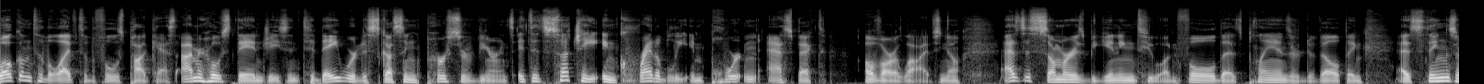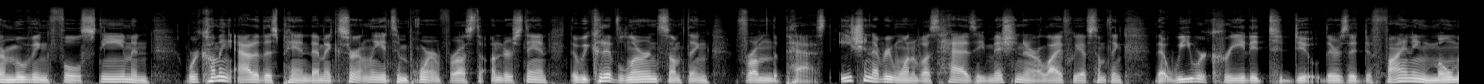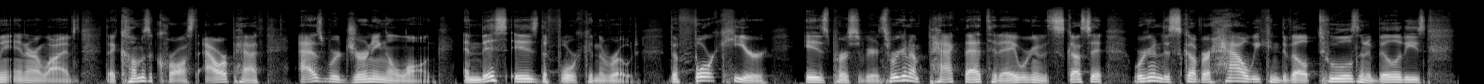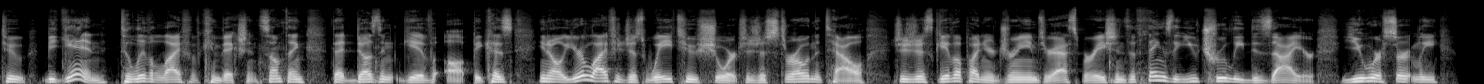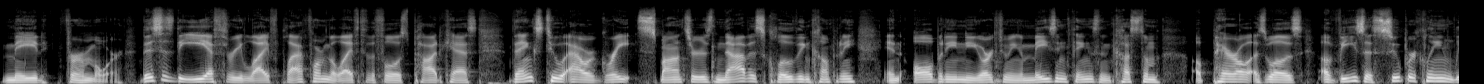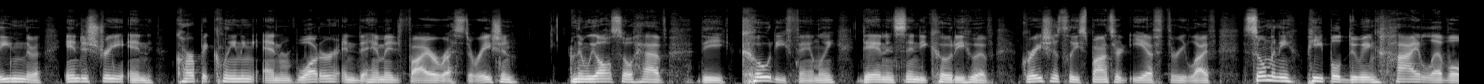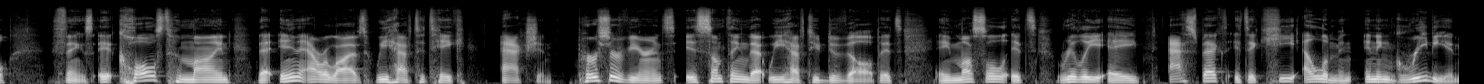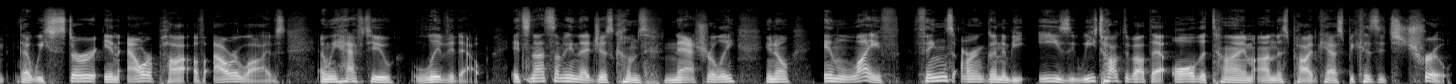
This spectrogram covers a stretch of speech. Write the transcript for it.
Welcome to the Life to the Fullest podcast. I'm your host, Dan Jason. Today we're discussing perseverance. It's, such an incredibly important aspect of our lives. You know, as this summer is beginning to unfold, as plans are developing, as things are moving full steam, and we're coming out of this pandemic, certainly it's important for us to understand that we could have learned something from the past. Each and every one of us has a mission in our life. We have something that we were created to do. There's a defining moment in our lives that comes across our path as we're journeying along. And this is the fork in the road. The fork here is perseverance. We're going to pack that today. We're going to discuss it. We're going to discover how we can develop tools and abilities to begin to live a life of conviction, something that doesn't give up. Because, you know, your life is just way too short to just throw in the towel, to just give up on your dreams, your aspirations, the things that you truly desire. You were certainly made for more. This is the EF3 Life platform, the Life to the Fullest podcast. Thanks to our great sponsors, Novice Clothing Company in Albany, New York, doing amazing things in custom apparel, as well as Avisa Super Clean, leading the industry in carpet cleaning and water and damage fire restoration. And then we also have the Cody family, Dan and Cindy Cody, who have graciously sponsored EF3 Life. So many people doing high level things. It calls to mind that in our lives, we have to take action. Perseverance is something that we have to develop. It's a muscle, it's really a aspect, it's a key element, an ingredient that we stir in our pot of our lives and we have to live it out. It's not something that just comes naturally. You know, in life, things aren't going to be easy. We talked about that all the time on this podcast because it's true.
